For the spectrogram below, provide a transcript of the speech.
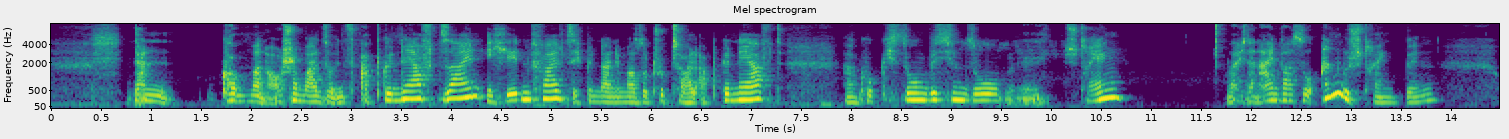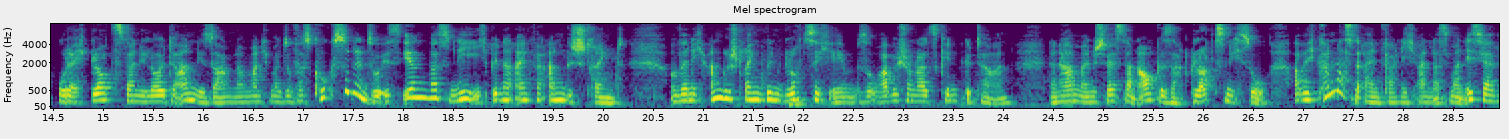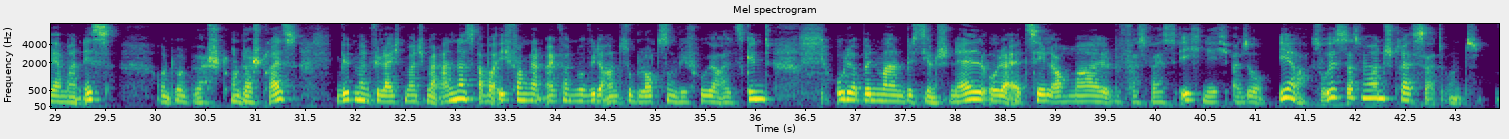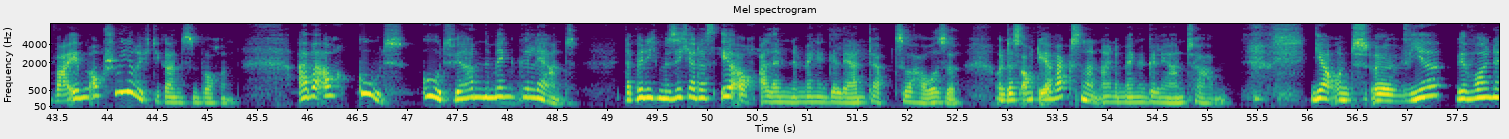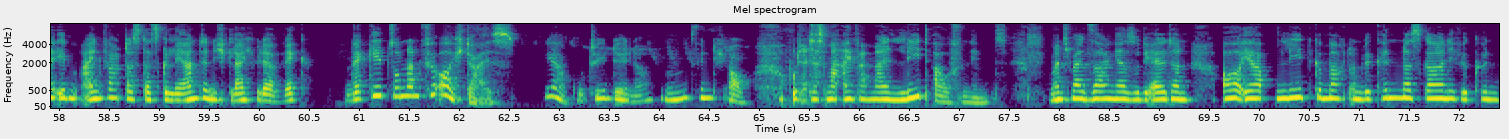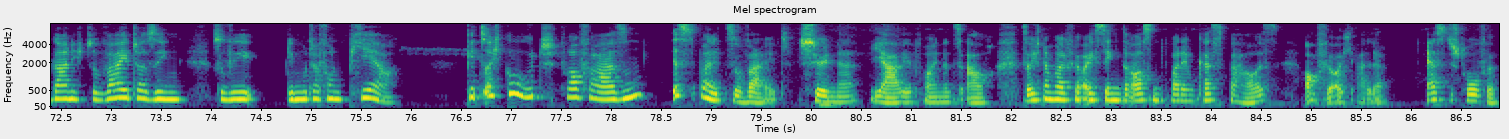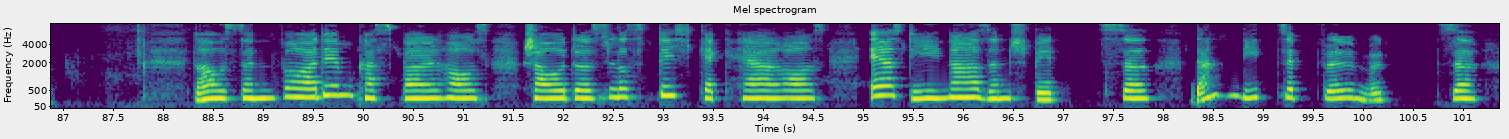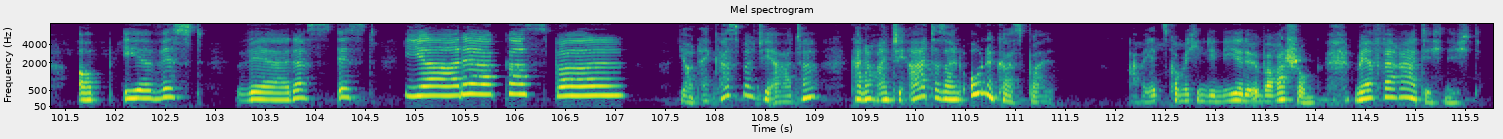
Dann kommt man auch schon mal so ins Abgenervt sein. Ich jedenfalls. Ich bin dann immer so total abgenervt. Dann gucke ich so ein bisschen so hm, streng weil ich dann einfach so angestrengt bin. Oder ich glotz dann die Leute an, die sagen dann manchmal so, was guckst du denn so? Ist irgendwas? Nee, ich bin dann einfach angestrengt. Und wenn ich angestrengt bin, glotze ich eben. So habe ich schon als Kind getan. Dann haben meine Schwestern auch gesagt, glotz nicht so. Aber ich kann das einfach nicht anders. Man ist ja, wer man ist. Und unter Stress wird man vielleicht manchmal anders, aber ich fange dann einfach nur wieder an zu glotzen wie früher als Kind. Oder bin mal ein bisschen schnell oder erzähle auch mal, was weiß ich nicht. Also ja, so ist das, wenn man Stress hat. Und war eben auch schwierig die ganzen Wochen. Aber auch gut, gut, wir haben eine Menge gelernt. Da bin ich mir sicher, dass ihr auch alle eine Menge gelernt habt zu Hause und dass auch die Erwachsenen eine Menge gelernt haben. Ja, und äh, wir, wir wollen ja eben einfach, dass das Gelernte nicht gleich wieder weg, weggeht, sondern für euch da ist. Ja, gute Idee, ne? Hm, Finde ich auch. Oder dass man einfach mal ein Lied aufnimmt. Manchmal sagen ja so die Eltern, oh, ihr habt ein Lied gemacht und wir kennen das gar nicht, wir können gar nicht so weiter singen, so wie die Mutter von Pierre. Geht's euch gut, Frau Phasen? ist bald soweit. Schöner. Ja, wir freuen uns auch. Soll ich nochmal für euch singen draußen vor dem Kasperhaus? Auch für euch alle. Erste Strophe. Draußen vor dem Kasperlhaus schaut es lustig keck heraus. Erst die Nasenspitze, dann die Zipfelmütze. Ob ihr wisst, wer das ist? Ja, der Kasperl. Ja, und ein Kasperltheater kann auch ein Theater sein ohne Kasperl. Aber jetzt komme ich in die Nähe der Überraschung. Mehr verrate ich nicht.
